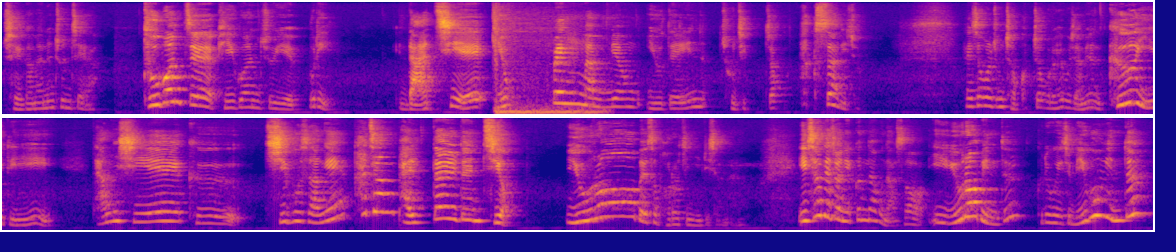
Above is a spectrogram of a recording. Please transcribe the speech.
죄가 많은 존재야. 두 번째 비관주의의 뿌리 나치의 600만 명 유대인 조직적 학살이죠. 해석을 좀 적극적으로 해보자면 그 일이 당시에 그 지구상의 가장 발달된 지역 유럽에서 벌어진 일이잖아요. 2차 대전이 끝나고 나서 이 유럽인들 그리고 이제 미국인들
